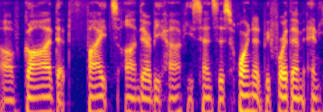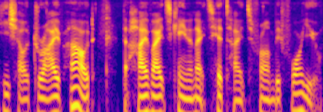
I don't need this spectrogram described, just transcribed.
of God that fights on their behalf. He sends this hornet before them, and he shall drive out the Hivites, Canaanites, Hittites from before you.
